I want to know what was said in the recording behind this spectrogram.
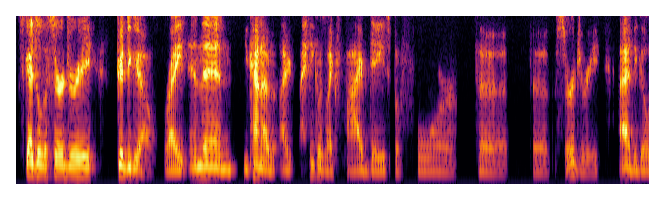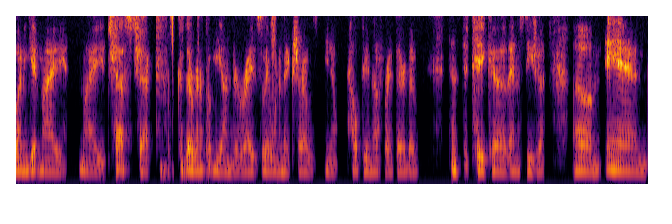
schedule the surgery good to go right and then you kind of I, I think it was like five days before the the surgery, I had to go in and get my my chest checked because they were going to put me under, right? So they want to make sure I was, you know, healthy enough right there to to, to take uh, anesthesia. Um, and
